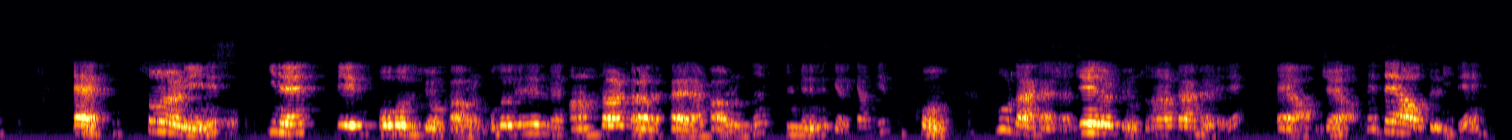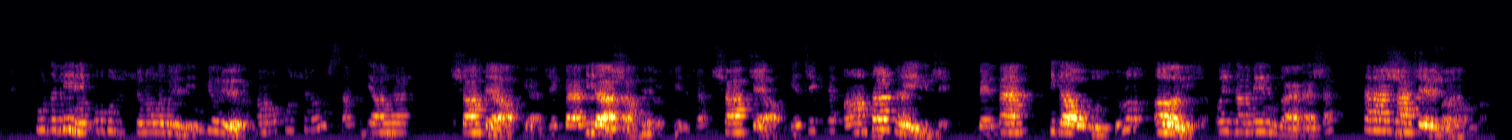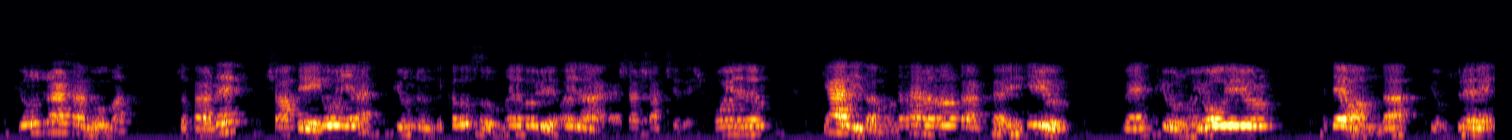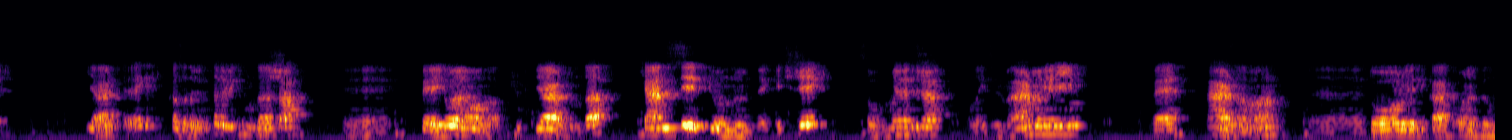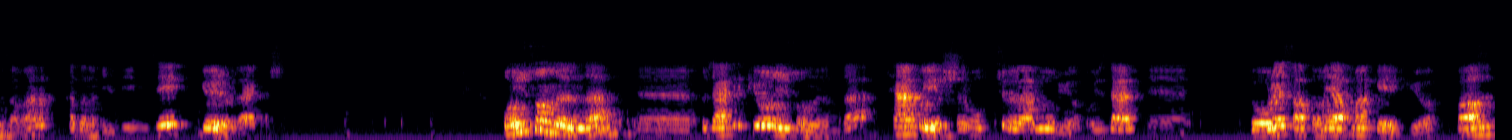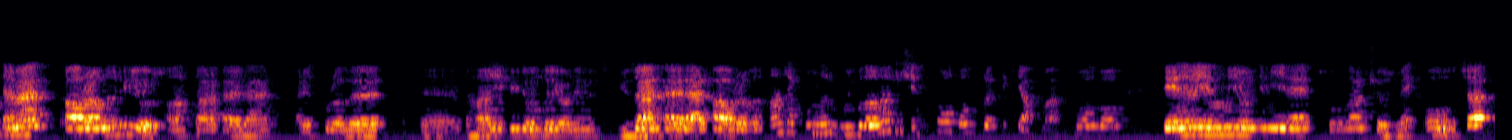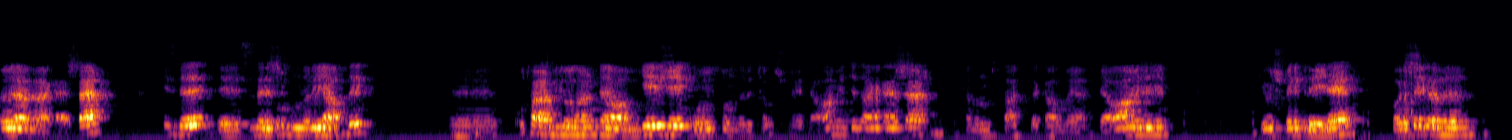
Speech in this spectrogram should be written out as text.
Evet. Son örneğimiz yine bir opozisyon kavramı olabilir ve anahtar kareler, kavramını bilmemiz gereken bir konu. Burada arkadaşlar C4 piyonumuzun anahtar kareleri E6, C6 ve D6 idi. Burada benim o pozisyonu alabildiğimi görüyorum. Ama o alırsam siyahlar şah D6 gelecek. Ben bir daha şah D4 geleceğim. Şah C6 gelecek ve anahtar kareye girecek. Ve ben bir daha o pozisyonu alamayacağım. O yüzden benim burada arkadaşlar hemen şah C5 oynamam lazım. Piyonu sürersem de olmaz. Bu sefer de şah D7 oynayarak piyonun önünde kalıp savunma yapabiliyor. O yüzden arkadaşlar şah C5 oynadım. Geldiği zaman da hemen anahtar kareye giriyorum. Ve piyonuma yol veriyorum. Ve devamında piyonu sürerek ilerleterek kazanıyorum. Tabii ki burada şah e, B'yi oynamam lazım. Çünkü diğer durumda kendisi piyonun önünde geçecek, savunma yapacak. Ona izin vermemeliyim. Ve her zaman e, doğru ve dikkatli oynadığım zaman kazanabildiğimizi görüyoruz arkadaşlar. Oyun sonlarında e, özellikle piyon oyun sonlarında tempo yarışları oldukça önemli oluyor. O yüzden e, doğru hesaplama yapmak gerekiyor. Bazı temel kavramları biliyoruz. Anahtar kareler, kare kuralı, e, daha önceki videomuzda gördüğümüz yüzen kareler kavramı. Ancak bunları uygulamak için bol bol pratik yapmak, bol bol deneme yanılma yöntemiyle sorular çözmek oldukça önemli arkadaşlar. Biz de e, sizler için bunları yaptık. E, bu tarz videoların devamı gelecek. Oyun sonları çalışmaya devam edeceğiz arkadaşlar. Kanalımızı takipte kalmaya devam edelim. Görüşmek dileğiyle. Hoşçakalın.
